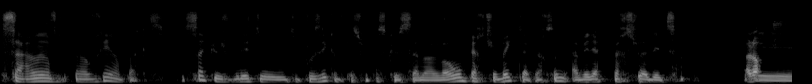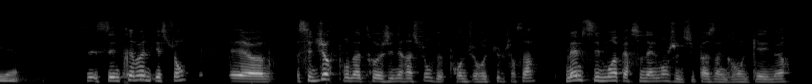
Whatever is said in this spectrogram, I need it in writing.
ça a un, un vrai impact? C'est ça que je voulais te, te, poser comme question parce que ça m'a vraiment perturbé que la personne avait l'air persuadée de ça. Alors, c'est une très bonne question. Et euh, c'est dur pour notre génération de prendre du recul sur ça, même si moi personnellement je ne suis pas un grand gamer.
